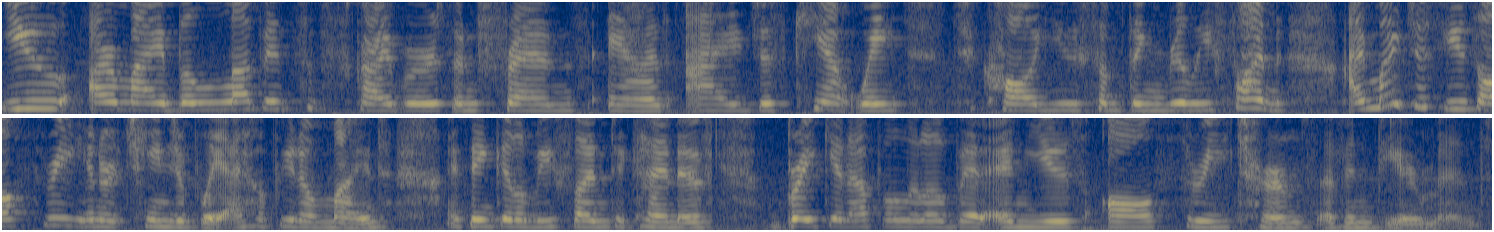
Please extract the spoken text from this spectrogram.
You are my beloved subscribers and friends and I just can't wait to call you something really fun. I might just use all three interchangeably. I hope you don't mind. I think it'll be fun to kind of break it up a little bit and use all three terms of endearment.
